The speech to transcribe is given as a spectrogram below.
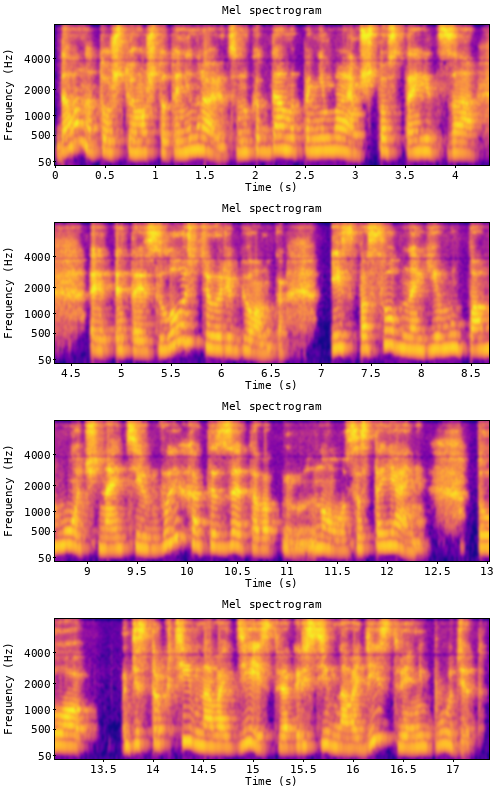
да, на то, что ему что-то не нравится. Но когда мы понимаем, что стоит за э, этой злостью у ребенка и способны ему помочь найти выход из этого ну, состояния, то деструктивного действия, агрессивного действия не будет.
